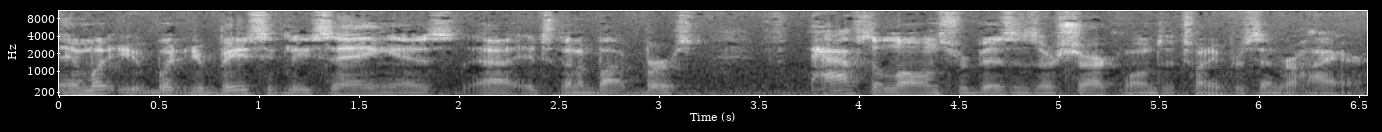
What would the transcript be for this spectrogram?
And what you what you're basically saying is uh, it's going to burst. Half the loans for business are shark loans at 20 percent or higher,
